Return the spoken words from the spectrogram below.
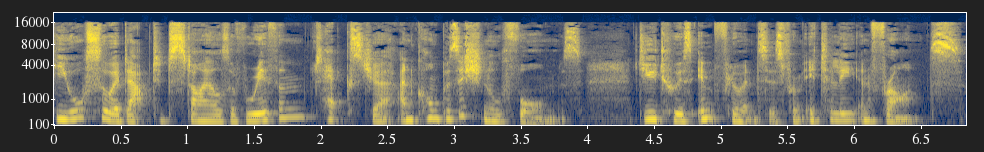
He also adapted styles of rhythm, texture, and compositional forms due to his influences from Italy and France.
